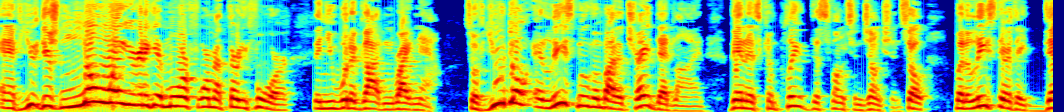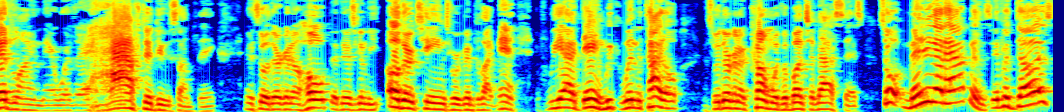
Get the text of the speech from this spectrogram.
And if you there's no way you're gonna get more for him at 34 than you would have gotten right now. So if you don't at least move them by the trade deadline, then it's complete dysfunction junction. So, but at least there's a deadline there where they have to do something. And so they're going to hope that there's going to be other teams who are going to be like, man, if we had Dame, we could win the title. And so they're going to come with a bunch of assets. So maybe that happens. If it does,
